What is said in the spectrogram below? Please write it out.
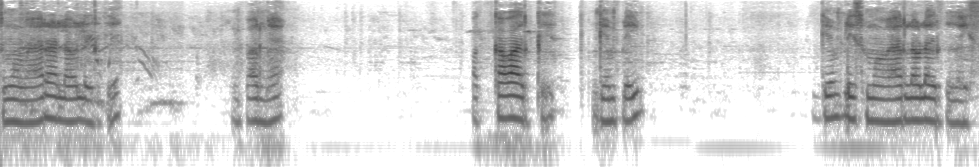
சும்மா வேறு லெவலில் இருக்குது பாருங்க. பக்காவாக இருக்குது கேம் ப்ளே கேம் பிளே சும்மா வேறு லெவலாக இருக்குது கைஸ்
